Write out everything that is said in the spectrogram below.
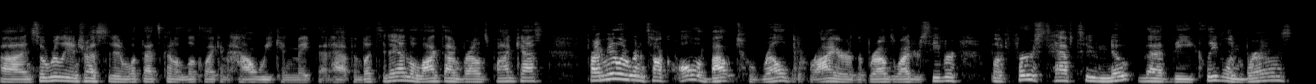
Uh, and so, really interested in what that's going to look like and how we can make that happen. But today on the Locked On Browns podcast, Primarily, we're going to talk all about Terrell Pryor, the Browns wide receiver. But first, have to note that the Cleveland Browns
